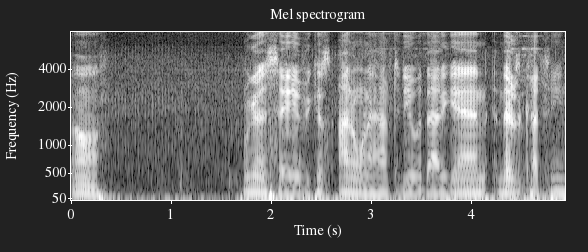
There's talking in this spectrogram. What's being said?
Oh. We're gonna save because I don't want to have to deal with that again. And there's a cutscene.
